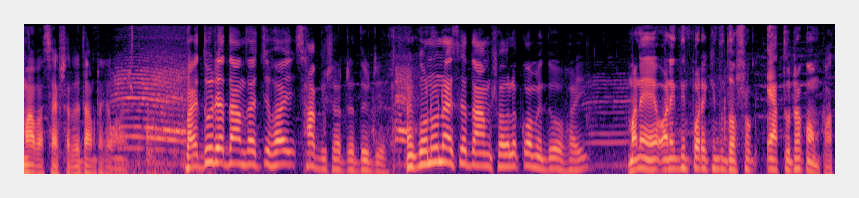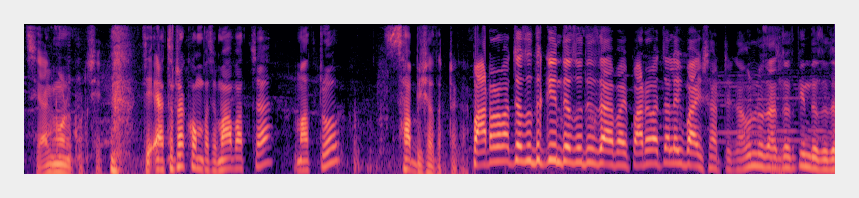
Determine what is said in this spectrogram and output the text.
মা বাচ্চা একসাথে দামটা কেমন আসবে? ভাই দুইটা দাম যাচ্ছে ভাই ছাব্বিশ হাজার দুইটা। আমি কোনো না আজকে দাম সকলে কমে দেবো ভাই। মানে অনেকদিন পরে কিন্তু দর্শক এতটা কম পাচ্ছে আমি মনে করছি। যে এতটা কম পাচ্ছে। মা বাচ্চা মাত্র ছাব্বিশ হাজার টাকা। পাটার বাচ্চা যদি কিনতে যদি যায় ভাই পাটার বাচ্চা লাগে বাইশ হাজার টাকা। অন্য জাত যদি কিনতে যদি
